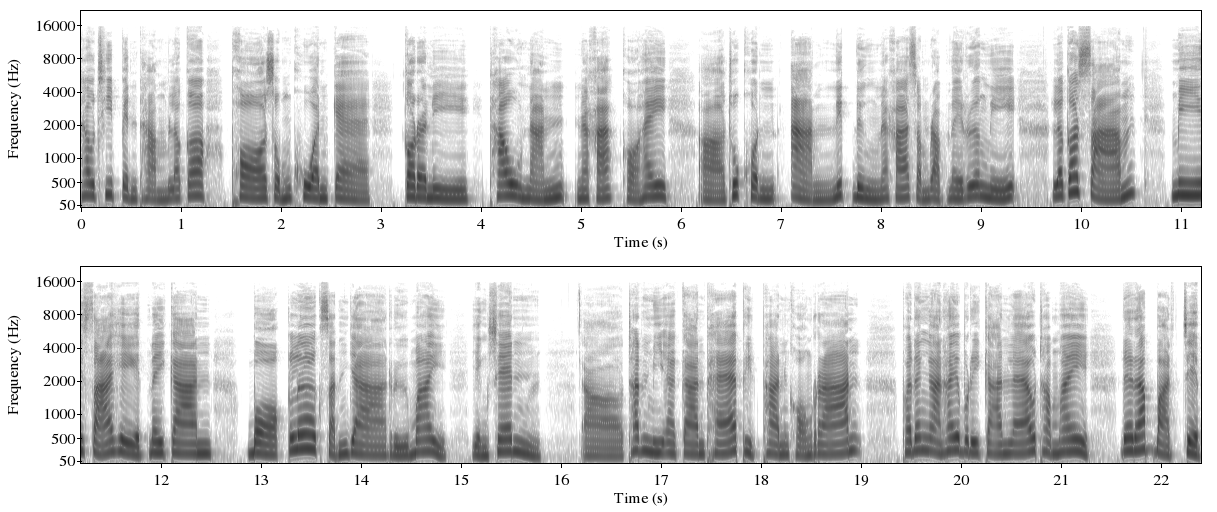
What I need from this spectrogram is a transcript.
เท่าที่เป็นธรรม แล้วก็พอสมควรแก่กรณีเท่านั้นนะคะ ขอให้ทุกคนอ่านนิดนึงนะคะสำหรับในเรื่องนี้ แล้วก็ 3. มีสาเหตุในการ บอกเลิกสัญญาหรือไม่ อย่างเช่น ท่านมีอาการแพ้ผิดพันธ์ของร้าน พนักงงานให้บริการแล้วทำให้ได้รับบาดเจ็บ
